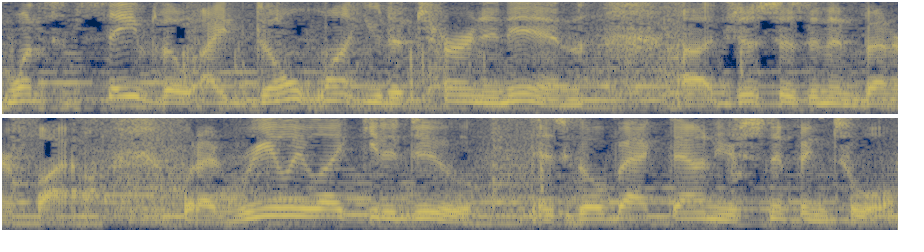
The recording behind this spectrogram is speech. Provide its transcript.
Once it's saved, though, I don't want you to turn it in uh, just as an inventor file. What I'd really like you to do is go back down to your snipping tool.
